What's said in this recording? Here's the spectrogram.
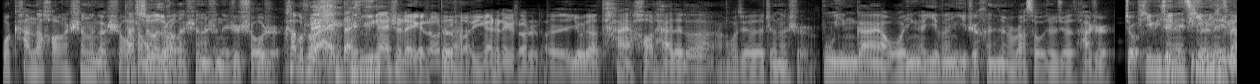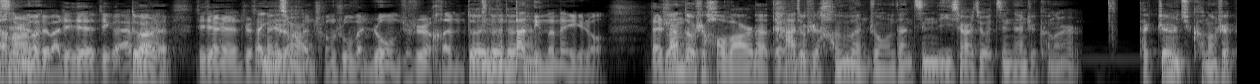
我看他好像伸了个手，他伸了个手他伸的是哪只手指，看不出来，但是应该是那个手指头，对应该是那个手指头。对，有点太 hot headed 了，我觉得真的是不应该啊！我应该一文一直很喜欢 Russell，我就觉得他是就 PPT 这那几个那 PPT 几个新人男孩嘛，对吧？这些这个 F 对二的这些人，就是他一直很成熟稳重，就是很对对对很淡定的那一种。但是 Lando 是好玩的，他就是很稳重，但今一下就今天这可能是他真是去可能是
